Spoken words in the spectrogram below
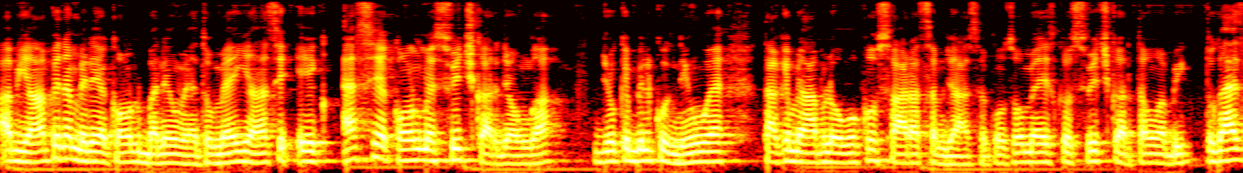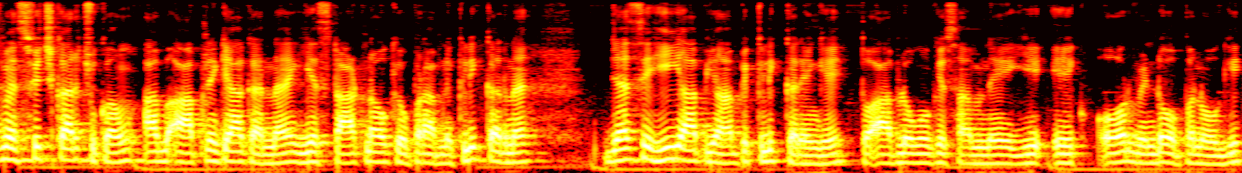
अब यहाँ पे ना मेरे अकाउंट बने हुए हैं तो मैं यहाँ से एक ऐसे अकाउंट में स्विच कर जाऊँगा जो कि बिल्कुल न्यू है, ताकि मैं आप लोगों को सारा समझा सकूँ। सो मैं इसको स्विच करता हूँ अभी। तो गैस मैं स्विच कर चुका हूँ। अब आपने क्या करना है? ये स्टार्ट नाउ के ऊपर आपने क्लिक करना है। जैसे ही आप यहाँ पे क्लिक करेंगे तो आप लोगों के सामने ये एक और विंडो ओपन होगी।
